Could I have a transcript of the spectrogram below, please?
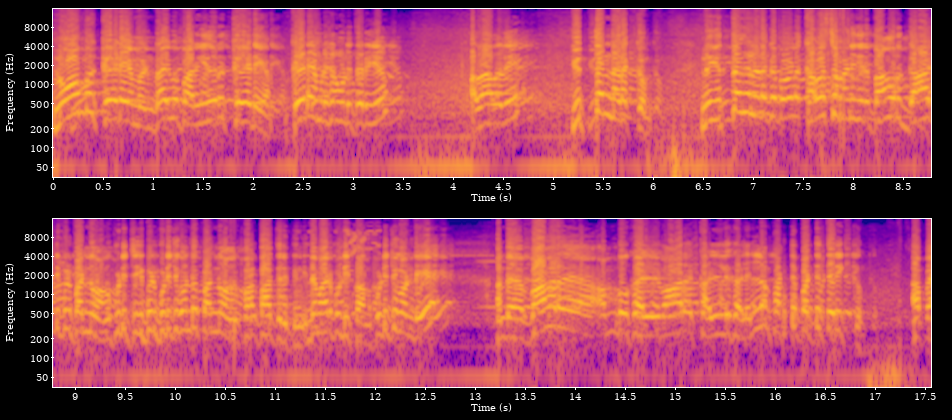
நோம்பு கேடயம் என்றால் இப்ப பாருங்க இது ஒரு கேடயம். கேடயம் உங்களுக்கு தெரியும்? அதாவது யுத்தம் நடக்கும். இந்த யுத்தங்கள் நடக்க போல கவசம் அணிஞ்சிருப்பாங்க ஒரு காட் இப்படி பண்ணுவாங்க. பிடிச்சு இப்படி பிடிச்சு கொண்டு பண்ணுவாங்க பார்த்திருப்பீங்க. இந்த மாதிரி பிடிப்பாங்க. பிடிச்சு கொண்டு அந்த வார அம்புகள் வார கல்லுகள் எல்லாம் பட்டு பட்டு தெரிக்கும். அப்ப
